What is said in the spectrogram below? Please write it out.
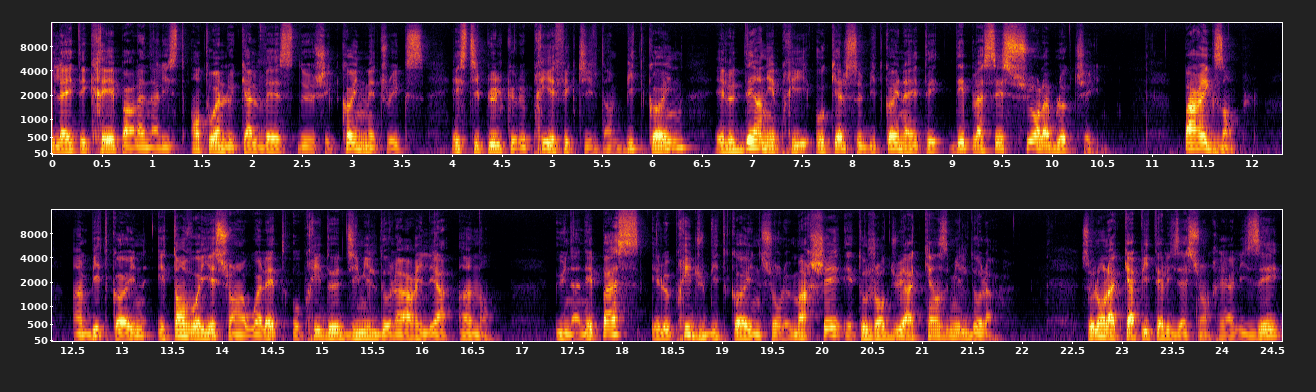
Il a été créé par l'analyste Antoine Le Calves de chez Coinmetrics et stipule que le prix effectif d'un Bitcoin est le dernier prix auquel ce Bitcoin a été déplacé sur la blockchain. Par exemple, un Bitcoin est envoyé sur un wallet au prix de 10 000 dollars il y a un an. Une année passe et le prix du Bitcoin sur le marché est aujourd'hui à 15 000 dollars. Selon la capitalisation réalisée,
